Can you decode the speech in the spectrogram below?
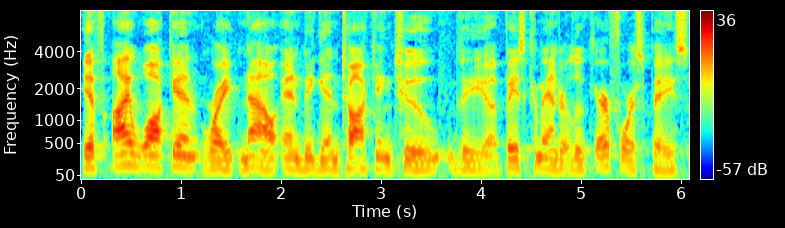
If I walk in right now and begin talking to the uh, base commander at Luke Air Force Base,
